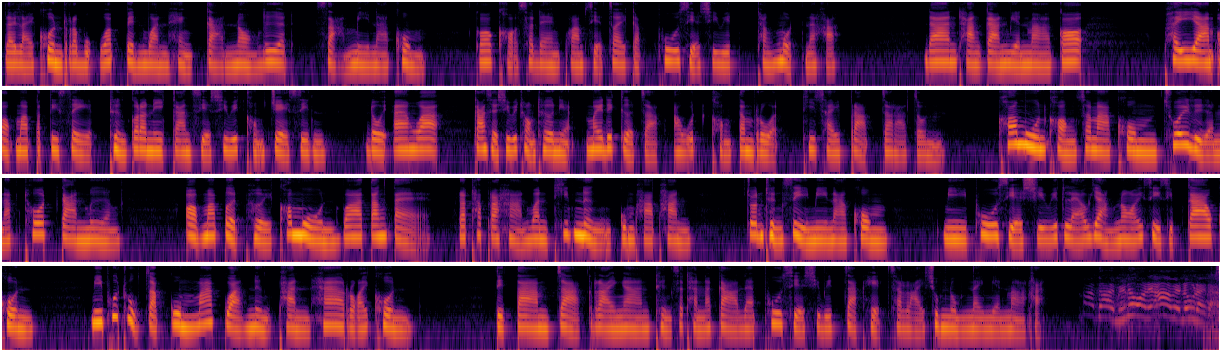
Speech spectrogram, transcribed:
หลายๆ คนระบุว่าเป็นวันแห่งการนองเลือด 3 มีนาคม ก็ขอแสดงความเสียใจกับผู้เสียชีวิตทั้งหมดนะคะ ด้านทางการเมียนมาก็พยายามออกมาปฏิเสธถึงกรณีการเสียชีวิตของเจซิน โดยอ้างว่าการเสียชีวิตของเธอเนี่ยไม่ได้เกิดจากอาวุธของตำรวจที่ใช้ปราบจราจนข้อมูลของสมาคมช่วยเหลือนักโทษการเมือง ออกมาเปิดเผยข้อมูลว่าตั้งแต่ รัฐประหารวันที่ 1 กุมภาพันธ์ จนถึง 4 มีนาคม มีผู้เสียชีวิตแล้วอย่างน้อย 49 คน มีผู้ถูกจับกลุ่มมากกว่า 1,500 คน ติดตามจากรายงานถึงสถานการณ์และผู้เสียชีวิตจากเหตุสลายชุมนุมในเมียนมาค่ะ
